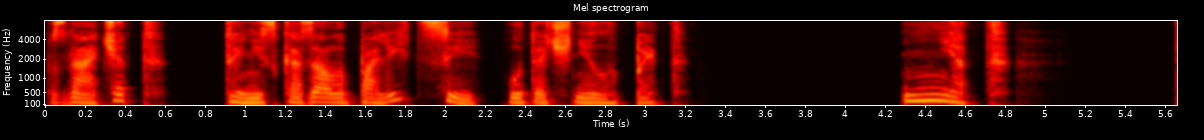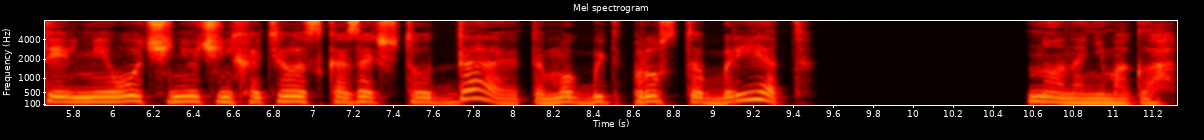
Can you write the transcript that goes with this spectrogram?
«Значит, ты не сказала полиции?» — уточнила Пэт. «Нет». Тельме очень-очень хотела сказать, что да, это мог быть просто бред, но она не могла.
